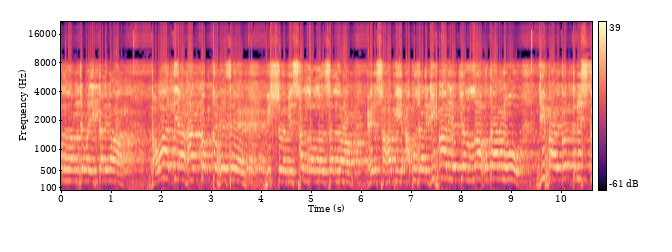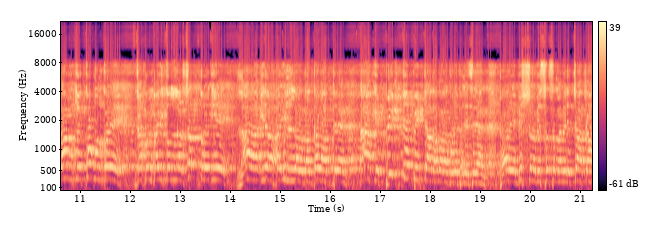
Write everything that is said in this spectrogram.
সাল্লাম যেমন এই কালিমার দাওয়াত দিয়া হাত প্রাপ্ত হয়েছেন সাল্লাম, এর গিফারি ইসলামকে কবুল করে যখন বাইতুল্লাহর গিয়ে লা ইলাহা ইল্লাল্লাহ দাওয়াত দিলেন, তাকে পিটতে আধামারা করে ফেলেছিলেন। পরে বিশ্বনবী আলাইহি চাচা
